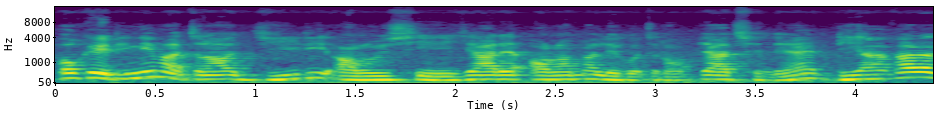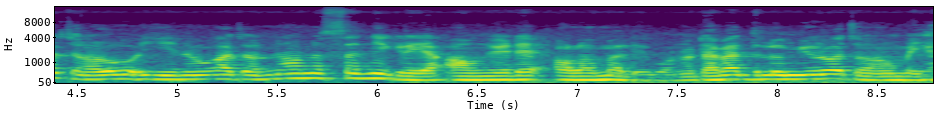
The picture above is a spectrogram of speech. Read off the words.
โอเคဒီနေ့မှာကျွန်တော် GD အောင်လို့ရှိရင်ရတဲ့ online map လေးကိုကျွန်တော်ပြချင်တယ်ဒီဟာကတော့ကျွန်တော်တို့အရင်တုန်းကကျွန်တော်2022ကလေးအောင်ခဲ့တဲ့ online map လေးပေါ့နော်ဒါပေမဲ့ဒီလိုမျိုးတော့ကျွန်တော်မရ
